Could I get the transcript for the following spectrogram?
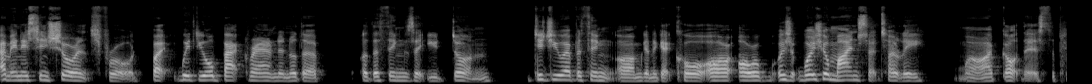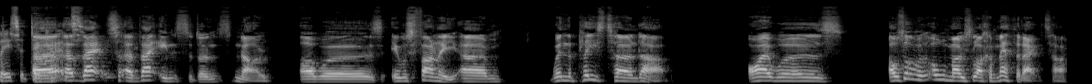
I mean, it's insurance fraud, but with your background and other other things that you'd done, did you ever think, "Oh, I'm going to get caught," or or was was your mindset totally well, I've got this. The police are dickheads. Uh, at that at that incident, no, I was. It was funny um, when the police turned up. I was. I was almost, almost like a method actor.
